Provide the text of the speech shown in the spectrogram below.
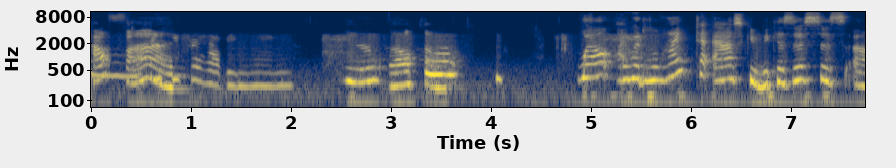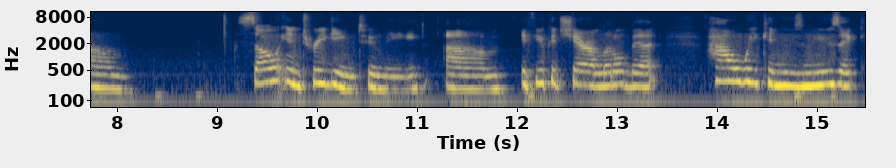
How fun. Thank you for having me. You're welcome. Well, I would like to ask you because this is um, so intriguing to me. Um, if you could share a little bit how we can use music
